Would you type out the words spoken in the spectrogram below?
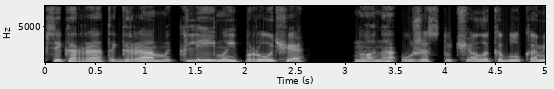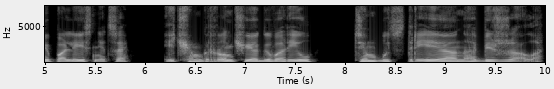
все караты, граммы, клейма и прочее. Но она уже стучала каблуками по лестнице, и чем громче я говорил, тем быстрее она бежала.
